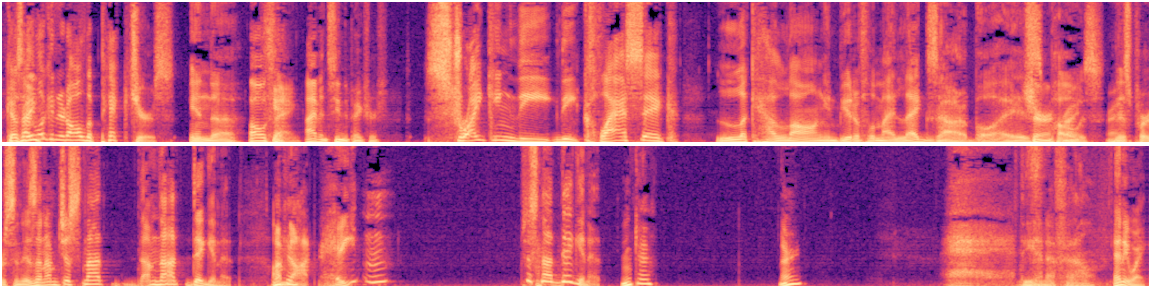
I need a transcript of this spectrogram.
because I'm looking at all the pictures in the Oh, okay. thing, I haven't seen the pictures. Striking the the classic. Look how long and beautiful my legs are, boys. Sure, pose right. this person is, and I'm just not. I'm not digging it. I'm not hating. Just not digging it. Okay. All right. The NFL. Anyway,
